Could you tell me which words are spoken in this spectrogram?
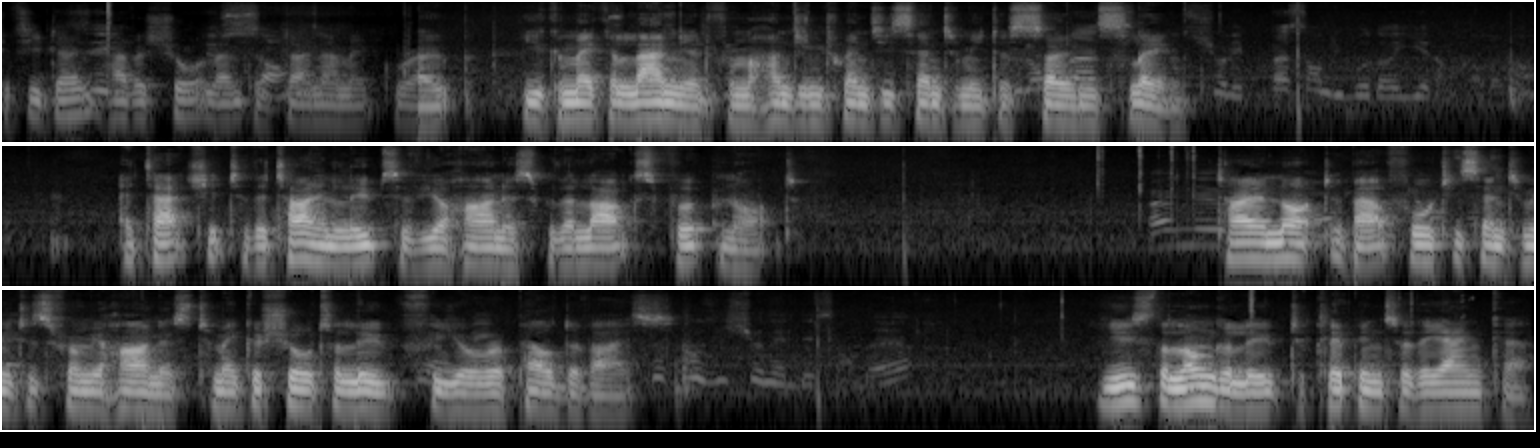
If you don't have a short length of dynamic rope, you can make a lanyard from a 120 cm sewn sling. Attach it to the tie-in loops of your harness with a lark's foot knot. Tie a knot about 40 cm from your harness to make a shorter loop for your rappel device. Use the longer loop to clip into the anchor.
